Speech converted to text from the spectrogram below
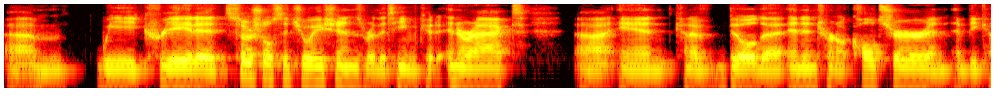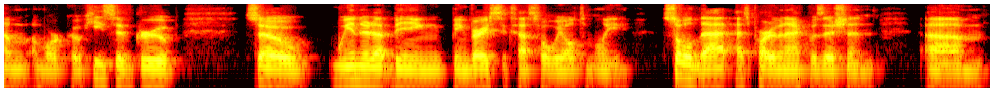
Um, we created social situations where the team could interact uh, and kind of build a, an internal culture and, and, become a more cohesive group. So we ended up being being very successful. We ultimately sold that as part of an acquisition. Um,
